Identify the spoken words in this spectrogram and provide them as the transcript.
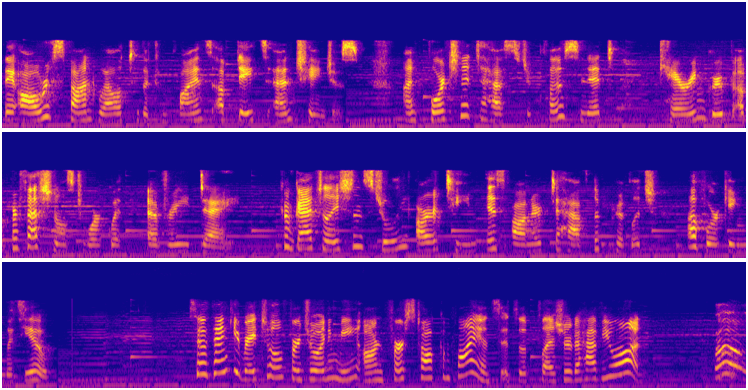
They all respond well to the compliance updates and changes. I'm fortunate to have such a close knit, caring group of professionals to work with every day. Congratulations, Julie. Our team is honored to have the privilege of working with you. So, thank you, Rachel, for joining me on First Talk Compliance. It's a pleasure to have you on. Oh,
